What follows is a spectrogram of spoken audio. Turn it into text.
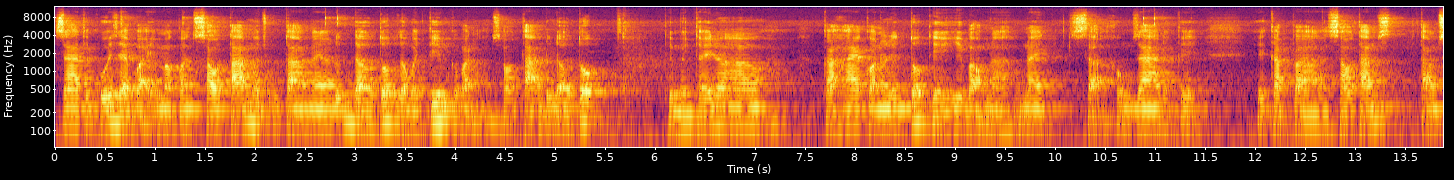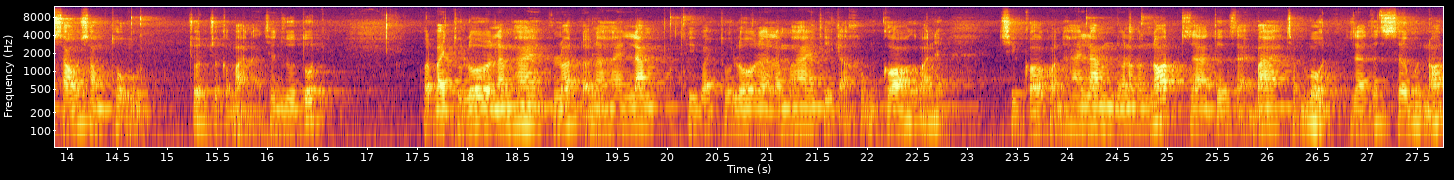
ra thì cuối giải 7 mà con 68 mà chúng ta nay đứng đầu top dòng bạch kim các bạn 68 đứng đầu top. Thì mình thấy nó cả hai con nó lên top thì hy vọng là hôm nay sợ không ra được cái cái cặp à, 6886 xong thủ chốt cho các bạn ở trên YouTube còn bạch thủ lô là 52 lót đó là 25 thì bạch thủ lô là 52 thì đã không có các bạn nhé. Chỉ có con 25 đó là con nót ra từ giải 3.1 ra rất sớm một nót.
